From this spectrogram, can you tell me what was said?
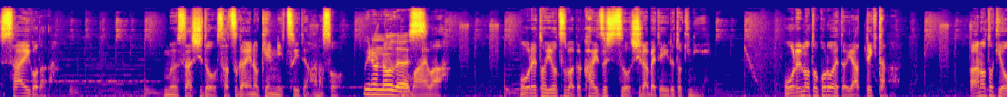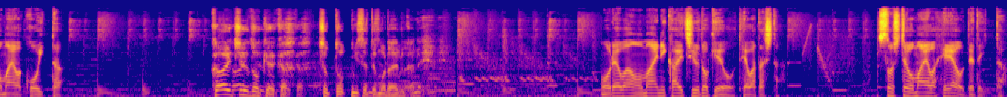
最後だ武蔵道殺害の件について話そう。We don't know お this. 前は俺と四つ葉が海図室を調べている時に俺のところへとやってきたな。あの時お前はこう言った。懐中時計か。ちょっと見せてもらえるかね俺はお前に懐中時計を手渡した。そしてお前は部屋を出て行った。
